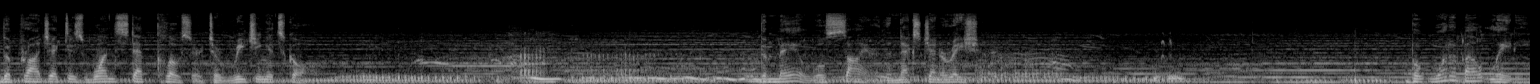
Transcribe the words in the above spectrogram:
The project is one step closer to reaching its goal. The male will sire the next generation. But what about Lady?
